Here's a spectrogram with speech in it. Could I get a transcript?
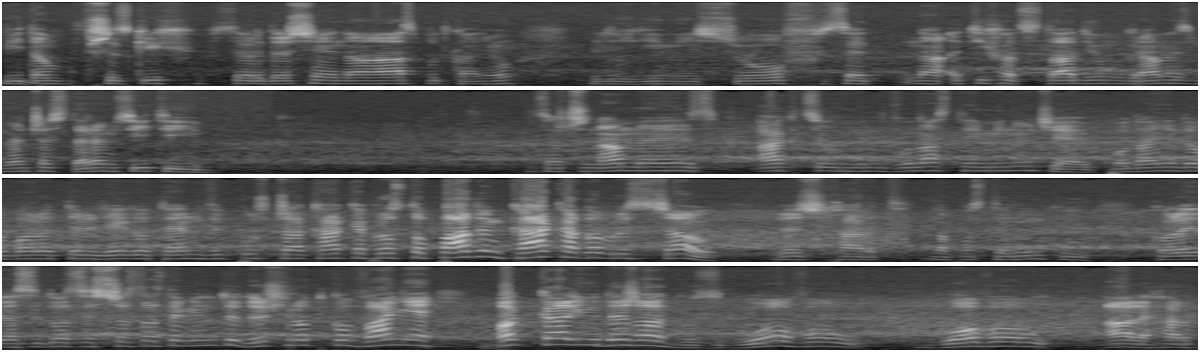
Witam wszystkich serdecznie na spotkaniu Ligi Mistrzów z, na Etihad Stadium. Gramy z Manchesterem City. Zaczynamy z akcją w 12 minucie. Podanie do Balotelliego, ten wypuszcza Kakę prostopadłym. Kaka, dobry strzał. Lecz Hart na posterunku. Kolejna sytuacja z 16 minuty. Dośrodkowanie. Bakkali uderza z głową, głową, ale Hart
